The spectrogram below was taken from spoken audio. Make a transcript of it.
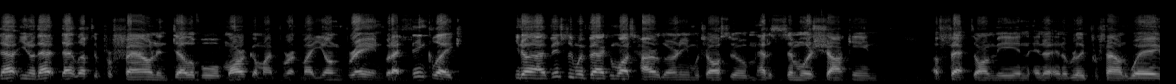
that you know that that left a profound, indelible mark on my my young brain. But I think like you know, I eventually went back and watched Higher Learning, which also had a similar shocking effect on me in, in, a, in a really profound way,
